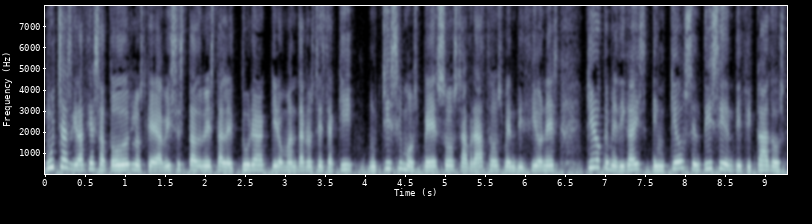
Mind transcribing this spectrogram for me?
Muchas gracias a todos los que habéis estado en esta lectura. Quiero mandaros desde aquí muchísimos besos, abrazos, bendiciones. Quiero que me digáis en qué os sentís identificados,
